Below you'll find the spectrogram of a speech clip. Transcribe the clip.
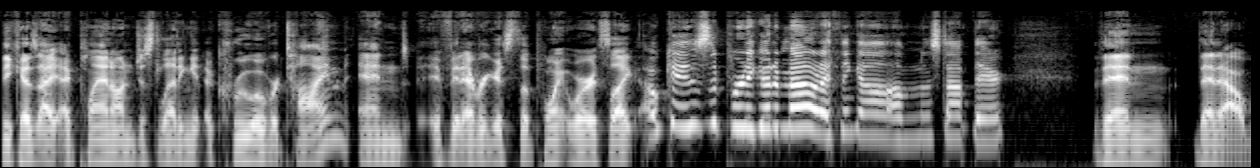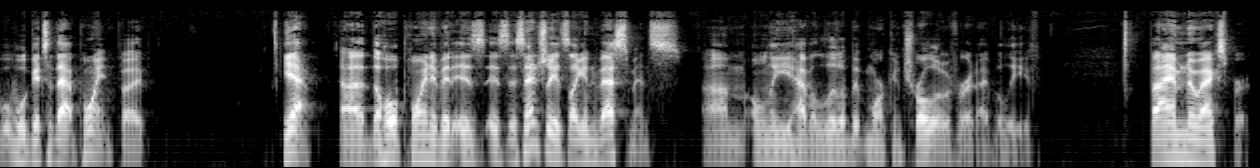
because I, I, plan on just letting it accrue over time. And if it ever gets to the point where it's like, okay, this is a pretty good amount, I think i am gonna stop there. Then then I'll, we'll get to that point. But yeah, uh, the whole point of it is is essentially it's like investments. Um, only you have a little bit more control over it, I believe. But I am no expert.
